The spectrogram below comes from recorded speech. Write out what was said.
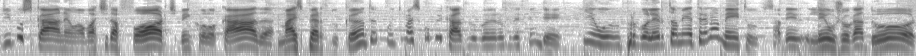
de buscar, né? Uma batida forte, bem colocada, mais perto do canto, é muito mais complicado para o goleiro defender. E o, pro goleiro também é treinamento, saber ler o jogador,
